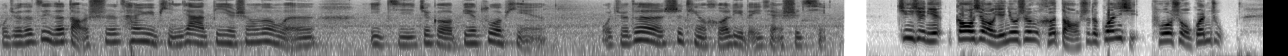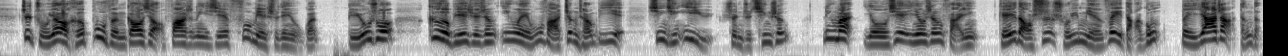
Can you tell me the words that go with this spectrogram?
我觉得自己的导师参与评价毕业生论文以及这个毕业作品，我觉得是挺合理的一件事情。近些年，高校研究生和导师的关系颇受关注，这主要和部分高校发生的一些负面事件有关。比如说，个别学生因为无法正常毕业，心情抑郁，甚至轻生；另外，有些研究生反映给导师属于免费打工、被压榨等等。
